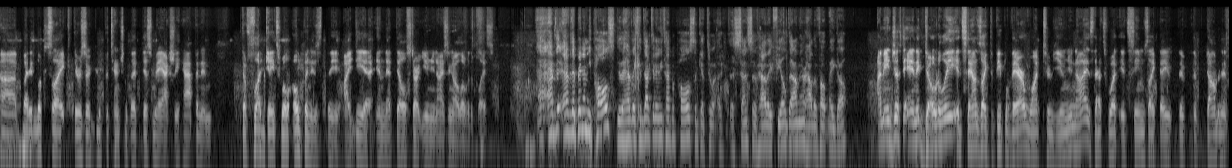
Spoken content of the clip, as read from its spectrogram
uh, but it looks like there's a good potential that this may actually happen and the floodgates will open, is the idea, and that they'll start unionizing all over the place. Uh, have there, have there been any polls? Do they have they conducted any type of polls to get to a, a sense of how they feel down there, how the vote may go? I mean, just anecdotally, it sounds like the people there want to unionize. That's what it seems like they the, the dominant,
